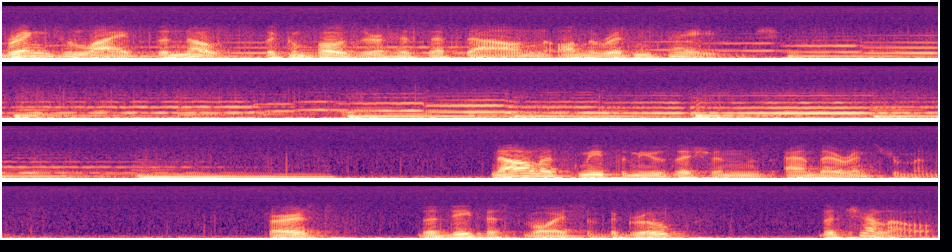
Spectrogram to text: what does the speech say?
bring to life the notes the composer has set down on the written page. Now let's meet the musicians and their instruments. First, the deepest voice of the group, the cello.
